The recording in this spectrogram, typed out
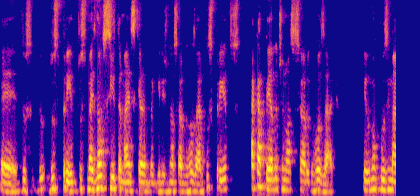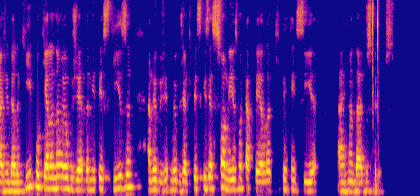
é, dos, do, dos Pretos, mas não cita mais que a igreja de Nossa Senhora do Rosário dos Pretos, a capela de Nossa Senhora do Rosário. Eu não pus imagem dela aqui porque ela não é objeto da minha pesquisa. A meu, meu objeto de pesquisa é só mesmo a capela que pertencia à Irmandade dos Pretos.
